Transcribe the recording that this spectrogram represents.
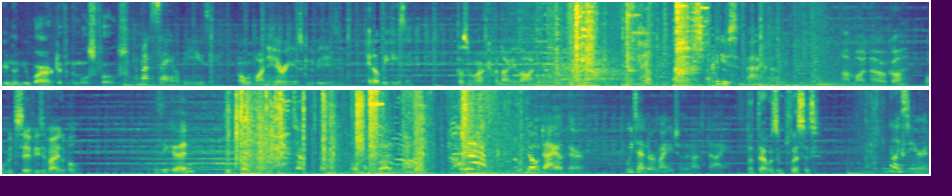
You know, you're wired different than most folks. I'm not saying it'll be easy. I wouldn't mind hearing it's gonna be easy. It'll be easy. Doesn't work if I know you're lying. I could use some backup. I might know a guy. Want me to see if he's available? Is he good? Don't die out there. We tend to remind each other not to die. Thought that was implicit. He likes to hear it.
